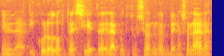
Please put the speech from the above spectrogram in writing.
en el artículo 237 de la Constitución venezolana.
